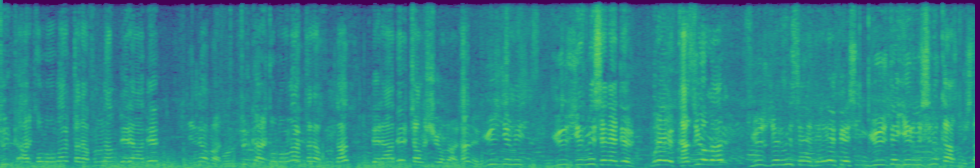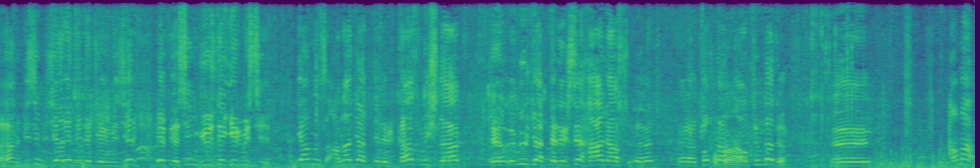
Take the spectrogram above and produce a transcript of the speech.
Türk arkeologlar tarafından beraber dinlemez. Türk arkeologlar tarafından beraber çalışıyorlar. Hani 120 120 senedir burayı kazıyorlar. 120 senede Efes'in yüzde yirmisini kazmışlar. Hani bizim ziyaret edeceğimiz yer Efes'in yüzde yirmisi. Yalnız ana caddeleri kazmışlar. Ee, öbür caddeler ise hala e, e, toprağın Toprağın. altındadır. Ee, ama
